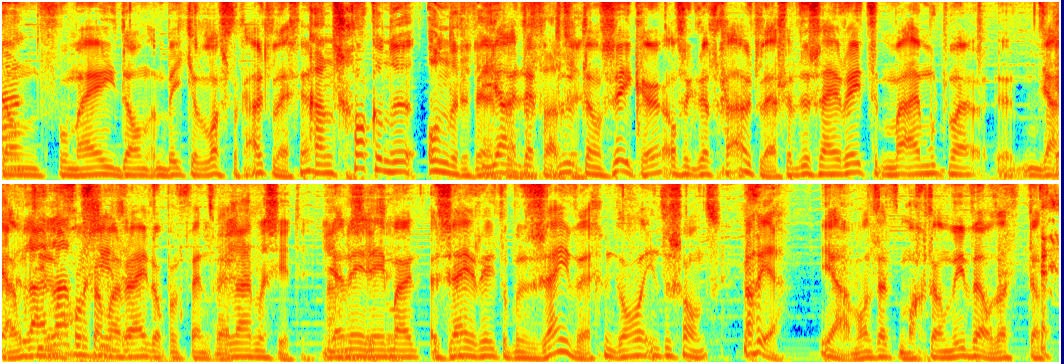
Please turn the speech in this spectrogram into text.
Dat is dan voor mij dan een beetje lastig uitleggen. Kan schokkende onderwerpen Ja, dat bevatten. doe ik dan zeker als ik dat ga uitleggen. Dus hij reed, maar hij moet maar... eh, ja, hij moet la- laat maar rijden op een ventweg. Laat maar zitten. Laat Ja, nee, nee, maar zij reed op een zijweg. Vind ik wel interessant. Oh ja. Ja, want dat mag dan weer wel. Dat, dat,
